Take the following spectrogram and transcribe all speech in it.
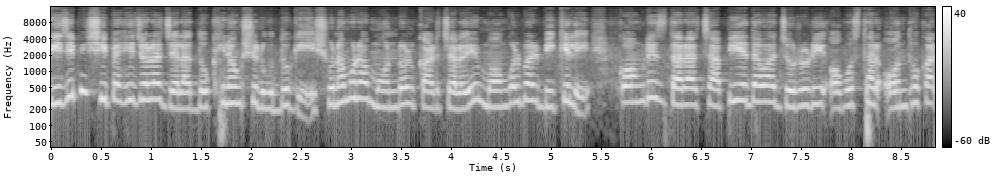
বিজেপি সিপাহীজলা জেলা দক্ষিণাংশের উদ্যোগে সোনামুড়া মণ্ডল কার্যালয়ে মঙ্গলবার বিকেলে কংগ্রেস দ্বারা চাপিয়ে দেওয়া জরুরি অবস্থার অন্ধকার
